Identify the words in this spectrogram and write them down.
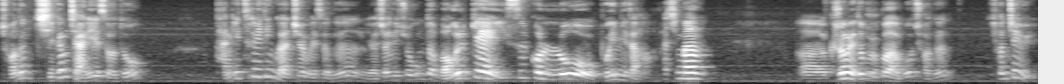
저는 지금 자리에서도 단기 트레이딩 관점에서는 여전히 조금 더 먹을 게 있을 걸로 보입니다. 하지만 어, 그럼에도 불구하고 저는 현재 위-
